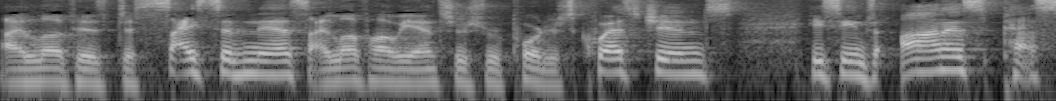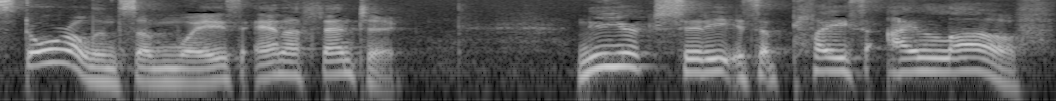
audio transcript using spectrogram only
I love his decisiveness. I love how he answers reporters' questions. He seems honest, pastoral in some ways, and authentic. New York City is a place I love.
